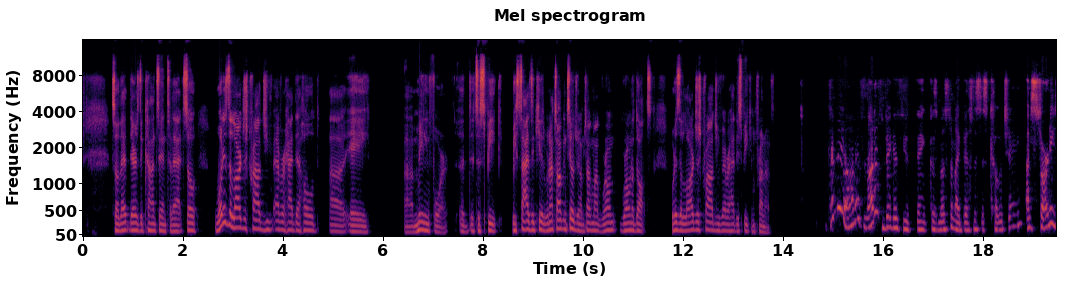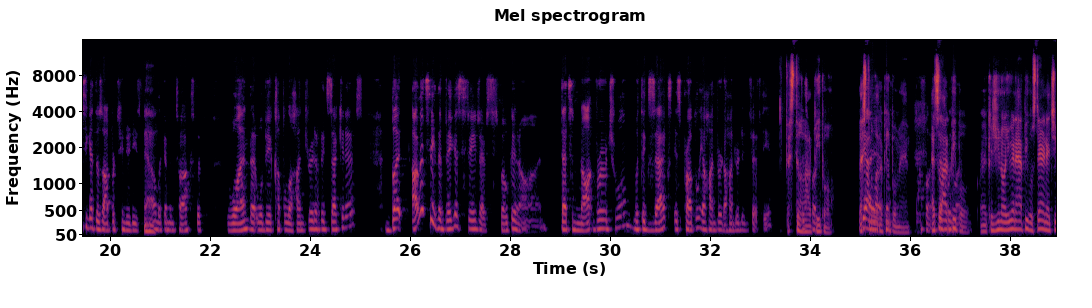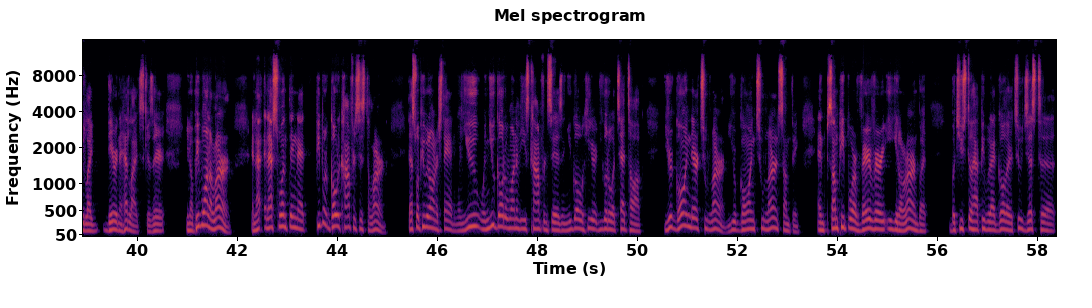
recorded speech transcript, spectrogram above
So that there's the content to that. So what is the largest crowd you've ever had to hold uh, a uh, meeting for uh, to speak besides the kids? We're not talking children. I'm talking about grown grown adults. What is the largest crowd you've ever had to speak in front of? To be honest, not as big as you think, because most of my business is coaching. I'm starting to get those opportunities now. Like I'm in talks with one that will be a couple of hundred of executives. But I would say the biggest stage I've spoken on that's not virtual with execs is probably 100, 150. That's still a lot of people. That's Yeah, still a yeah, lot of people, man. Definitely- That's a lot of people because you know you're gonna have people staring at you like deer in the headlights because they're, you know, people want to learn, and that, and that's one thing that people go to conferences to learn. That's what people don't understand. When you when you go to one of these conferences and you go here, you go to a TED talk, you're going there to learn. You're going to learn something, and some people are very very eager to learn, but but you still have people that go there too just to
